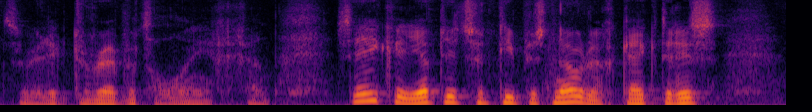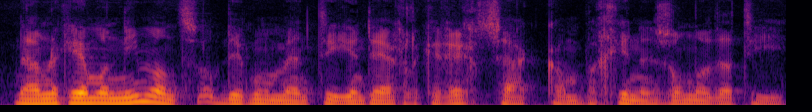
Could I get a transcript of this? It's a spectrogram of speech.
Zo wil ik de rabbit hole ingegaan. Zeker, je hebt dit soort types nodig. Kijk, er is namelijk helemaal niemand op dit moment die een dergelijke rechtszaak kan beginnen zonder dat hij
